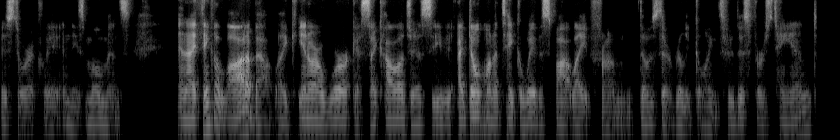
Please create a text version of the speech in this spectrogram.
historically in these moments. And I think a lot about like in our work as psychologists, even I don't want to take away the spotlight from those that are really going through this firsthand,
